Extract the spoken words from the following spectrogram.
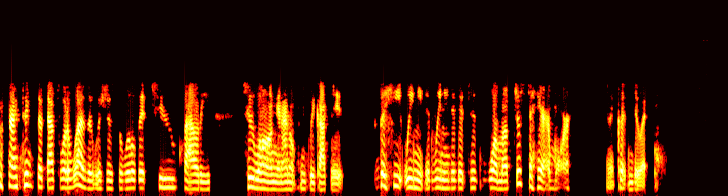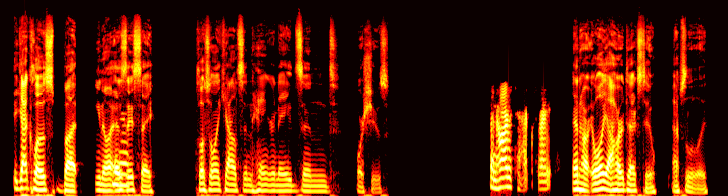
I think that that's what it was. It was just a little bit too cloudy, too long, and I don't think we got the the heat we needed. We needed it to warm up just a hair more, and it couldn't do it. It got close, but, you know, as they say, close only counts in hand grenades and horseshoes. And heart attacks, right? And heart, well, yeah, heart attacks too. Absolutely.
